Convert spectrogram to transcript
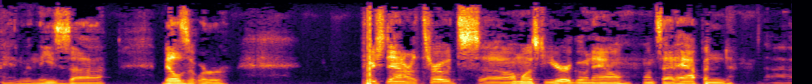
And when these, uh, bills that were pushed down our throats, uh, almost a year ago now, once that happened, uh,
